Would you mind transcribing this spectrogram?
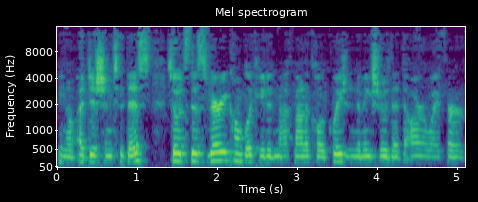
you know addition to this. So it's this very complicated mathematical equation to make sure that the roi for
